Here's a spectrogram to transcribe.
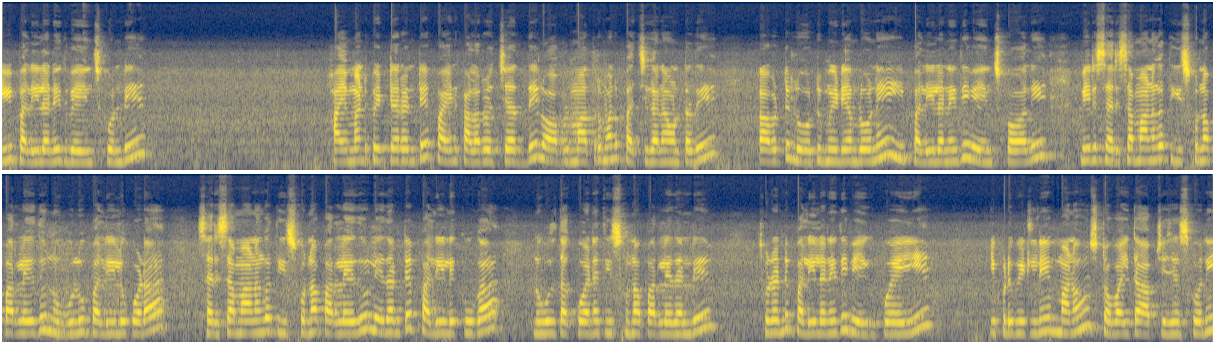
ఇవి పల్లీలు అనేది వేయించుకోండి. హైమండ్ పెట్టారంటే పైన కలర్ వచ్చేది లోపల మాత్రం మన పచ్చిగానే ఉంటుంది. కాబట్టి లోటు మీడియంలోనే ఈ పల్లీలు అనేది వేయించుకోవాలి. మీరు సరి సమానంగా తీసుకున్నా పర్లేదు. నువ్వులు పల్లీలు కూడా సరి సమానంగా తీసుకున్నా పర్లేదు. లేదంటే పల్లీలు ఎక్కువగా నువ్వులు తక్కువైనా తీసుకున్నా పర్లేదండి. చూడండి పల్లీలు అనేది వేగిపోయాయి. ఇప్పుడు వీటిని మనం స్టవ్ అయితే ఆఫ్ చేసేసుకొని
